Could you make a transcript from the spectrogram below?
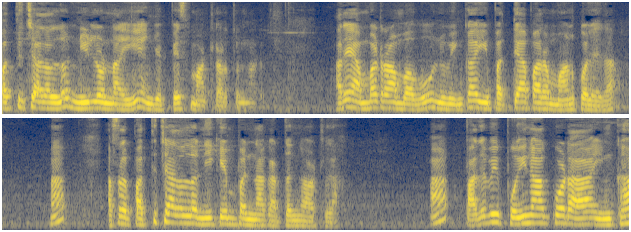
పత్తి చాలల్లో నీళ్ళున్నాయి అని చెప్పేసి మాట్లాడుతున్నాడు. అరే అంబటి రాంబాబు నువ్వు ఇంకా ఈ పత్తి వ్యాపారం మానుకోలేదా? అసలు పత్తి చేలల్లో నీకేం పని నాకు అర్థం కావట్లా? పదవి పోయినా కూడా ఇంకా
